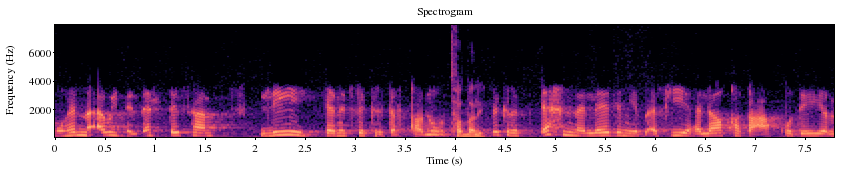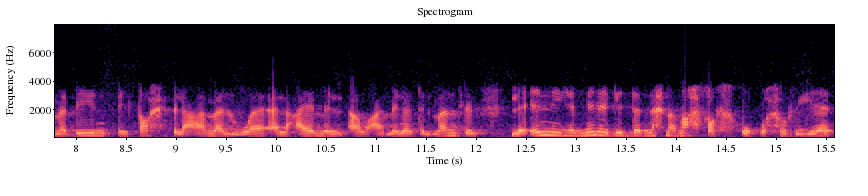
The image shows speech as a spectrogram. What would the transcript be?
مهم قوي إن الناس تفهم ليه كانت فكرة القانون؟ اتفضلي فكرة إحنا لازم يبقى في علاقة تعاقدية ما بين صاحب العمل والعامل أو عاملة المنزل لأن يهمنا جدا إن إحنا نحفظ حقوق وحريات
